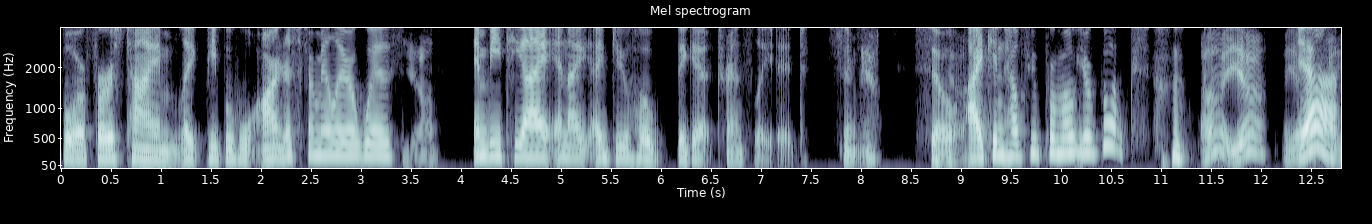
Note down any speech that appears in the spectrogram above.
for first time, like people who aren't as familiar with yeah. MBTI. And I, I do hope they get translated soon so yeah. I can help you promote your books. oh yeah, yeah, yeah.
